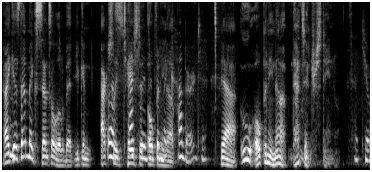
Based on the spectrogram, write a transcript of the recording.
And I guess that makes sense a little bit. You can Well, actually taste it if it's in opening the up. cupboard. Yeah. Ooh, opening up. That's interesting. Is that your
